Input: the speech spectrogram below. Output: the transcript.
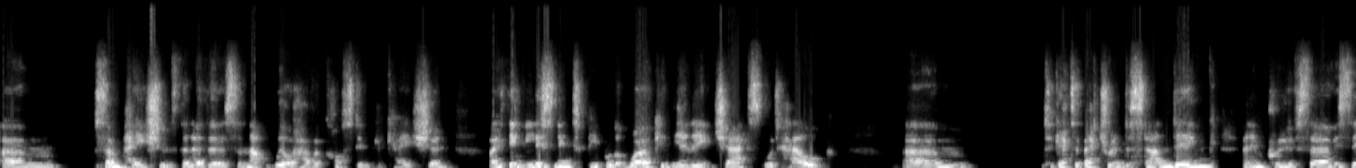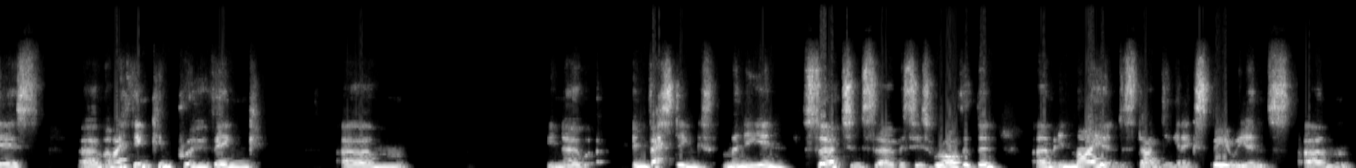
um, some patients than others, and that will have a cost implication. I think listening to people that work in the NHS would help um, to get a better understanding and improve services. Um, and I think improving, um, you know, investing money in certain services rather than, um, in my understanding and experience, um,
